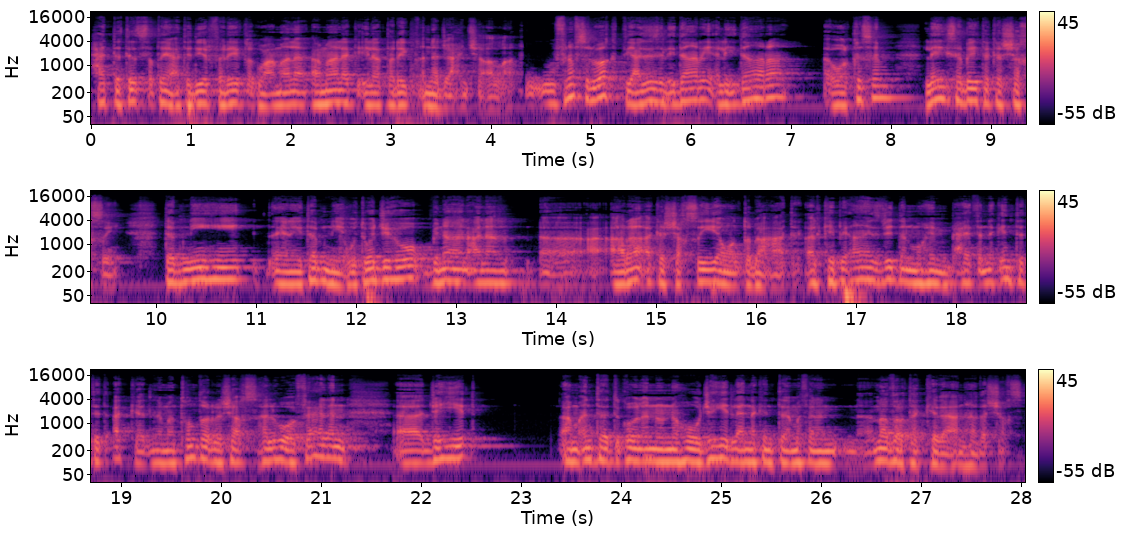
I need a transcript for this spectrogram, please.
حتى تستطيع تدير فريقك واعمالك إلى طريق النجاح إن شاء الله. وفي نفس الوقت يا عزيزي الإداري الإدارة أو القسم ليس بيتك الشخصي تبنيه يعني تبني وتوجهه بناء على ارائك الشخصية وانطباعاتك. ال KPIs جدا مهم بحيث إنك أنت تتأكد لما تنظر لشخص هل هو فعلا آه، جيد أم أنت تقول إنه إنه هو جيد لأنك أنت مثلا نظرتك كذا عن هذا الشخص.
